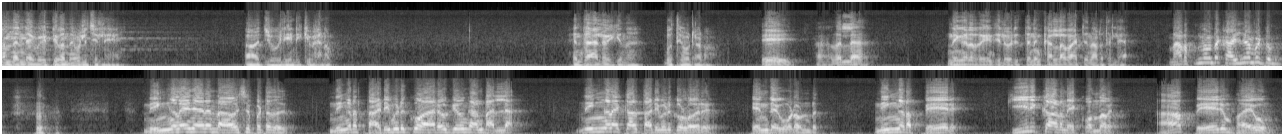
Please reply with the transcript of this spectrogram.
അന്ന് എന്നെ വീട്ടിൽ വന്ന് വിളിച്ചില്ലേ? ആ ജോലി എനിക്ക് വേണം. എന്താ ആലോചിക്കുന്നത് ബുദ്ധിമുട്ടാണോ? ഏയ് അതല്ല. നിങ്ങളുടെ റേഞ്ചിൽ ഒരുത്തനും കള്ളവാറ്റ് നടത്തില്ല. നടത്തുന്നവന്റെ കൈ ഞാൻ വിട്ടും. നിങ്ങളെ ഞാനെന്ന് ആവശ്യപ്പെട്ടത് നിങ്ങളുടെ തടിമിടുക്കും ആരോഗ്യവും കണ്ടല്ല. നിങ്ങളെക്കാൾ തടിമിടുക്കുള്ളവര് എന്റെ കൂടെ ഉണ്ട്. നിങ്ങളുടെ പേര് കീരിക്കാടനെ കൊന്നവൻ. ആ പേരും ഭയവും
